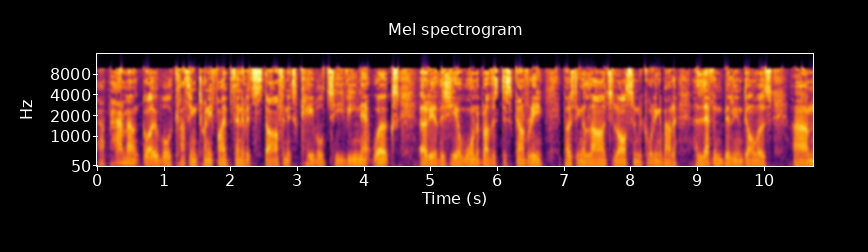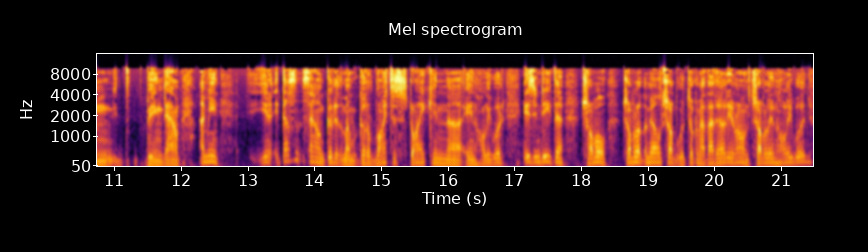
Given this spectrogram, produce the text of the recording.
Uh, Paramount Global cutting 25% of its staff and its cable TV networks. Earlier this year, Warner Brothers Discovery posting a large loss and recording about a $11 billion um, being down. I mean, you know, it doesn't sound good at the moment. We've got a writers' strike in uh, in Hollywood. Is indeed the trouble trouble at the mill? Trouble. We were talking about that earlier on. Trouble in Hollywood.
